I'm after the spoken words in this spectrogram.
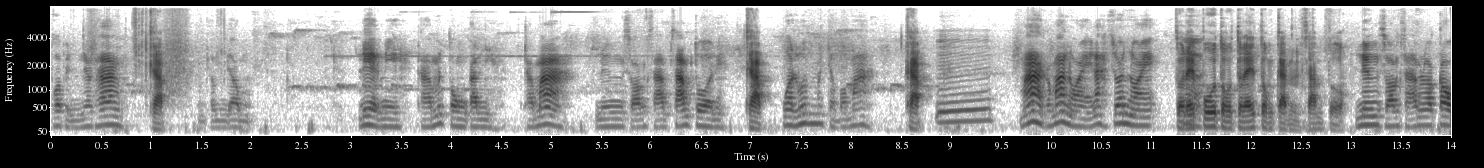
พอเป็นแนวทางครับดำดำๆเรียกนี่ถ้ามันตรงกันนี่ถ้ามาหนึ่งสองสามสามตัวนี่ครับงวันรุ่นมันจะบ่มา ครับ อืมมากับมาหน่อยนะส่วนหน่อยตัวได้ปูตรงตัวได้ตรงกันสามตัว หนึ่งสองสามแล้วเก้า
